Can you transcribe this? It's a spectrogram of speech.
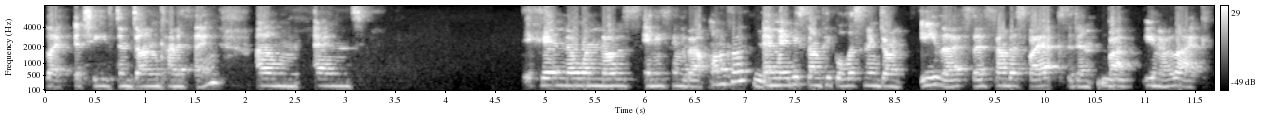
like achieved and done kind of thing. Um, and here no one knows anything about Monaco. Yeah. And maybe some people listening don't either if they've found us by accident. Mm-hmm. But you know, like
